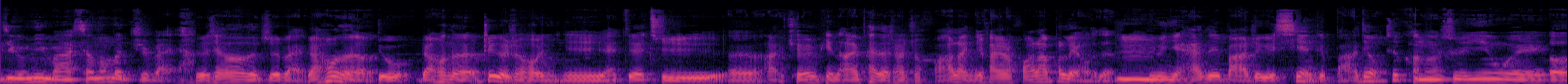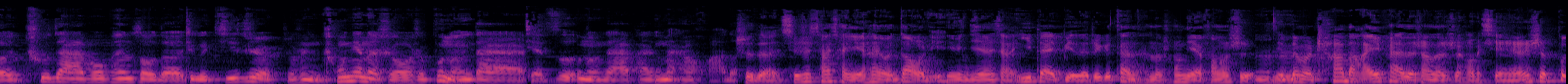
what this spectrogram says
这个密码相当的直白呀。对，相当的直白。然后呢，就然后呢，这个时候你还再去呃全面屏的 iPad 上去划拉，你发现划拉不了的，嗯因为你还得把这个线给拔掉。这可能是因为呃，初代 Apple Pencil 的这个机制，就是你充电的时候是不能在写字，不能在 iPad 平板上划的。的。是的，其实想想也很有道理，因为你想想一代笔的这个蛋疼的充电方式，嗯你那么插到 iPad 上的时候，显然是不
